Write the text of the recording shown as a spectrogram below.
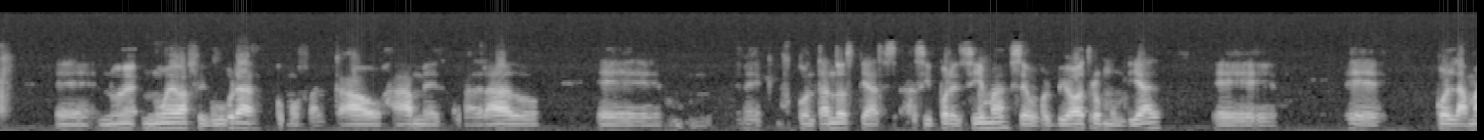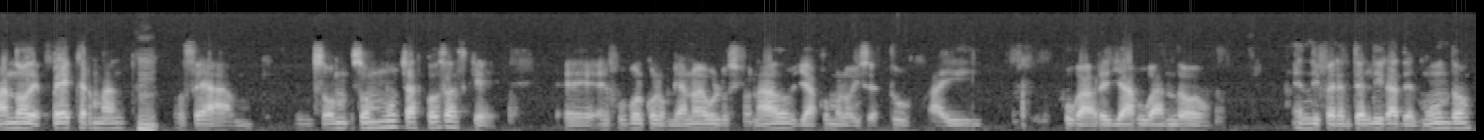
eh, nuevas figuras como Falcao, James, Cuadrado, eh, eh, contando así por encima, se volvió a otro mundial con la mano de Peckerman, mm. o sea, son, son muchas cosas que el fútbol colombiano ha evolucionado, ya como lo dices tú, hay jugadores ya jugando en diferentes ligas del mundo,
